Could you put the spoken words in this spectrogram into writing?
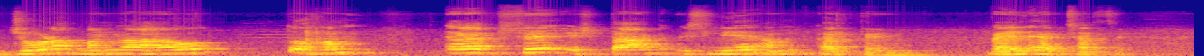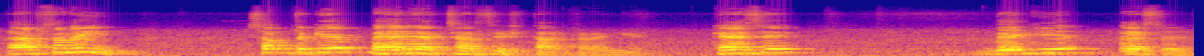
जोड़ा बन रहा हो तो हम ऐप से स्टार्ट इसलिए हम करते हैं, पहले अक्षर से। ऐप से नहीं शब्द के पहले अक्षर से स्टार्ट करेंगे। कैसे? देखिए, ऐसे।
